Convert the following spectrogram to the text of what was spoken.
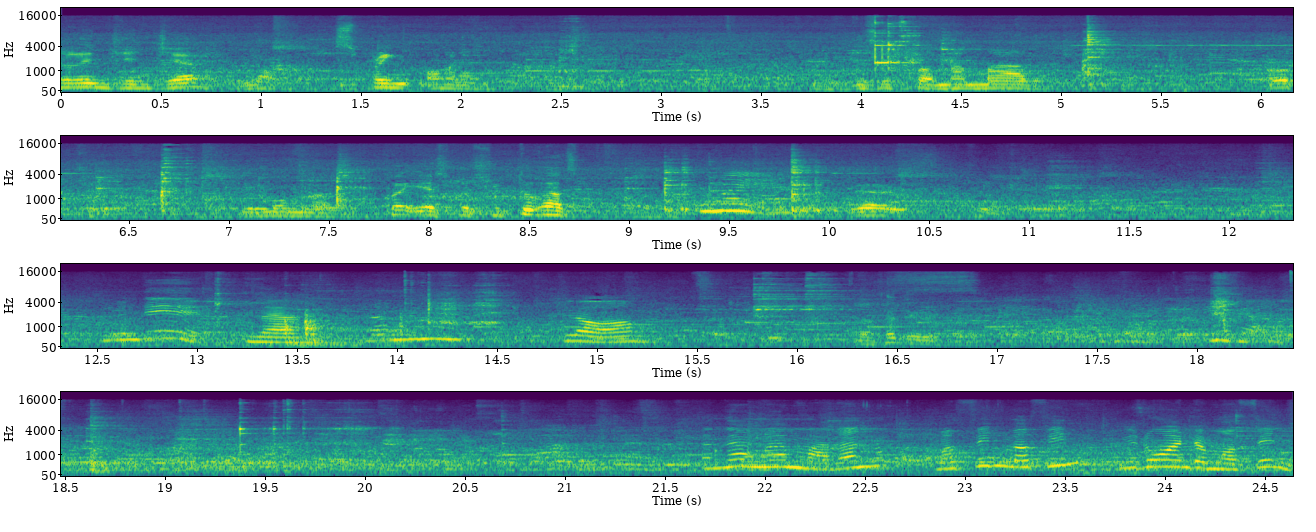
chili ginger, no, spring onion. This is from my mother. Okay. Your mom loves it. Quite yes, but she took us. Yes. No. No. No. No. No. muffin, muffin. You don't want a muffin.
